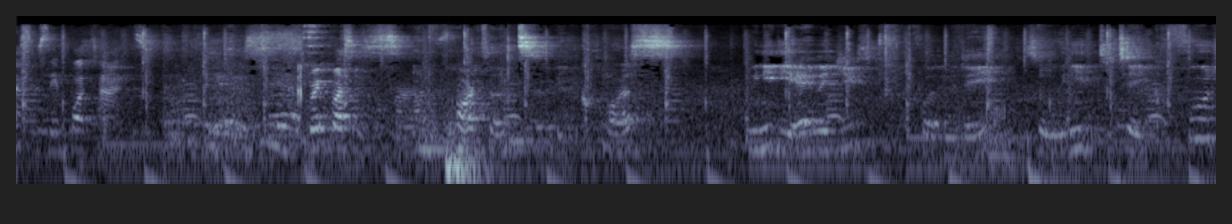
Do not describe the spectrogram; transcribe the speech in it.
Breakfast is important? Breakfast is important because we need the energy for the day. So we need to take food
